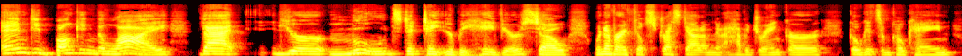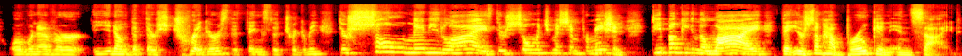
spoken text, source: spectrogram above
and debunking the lie that your moods dictate your behaviors. So whenever I feel stressed out, I'm going to have a drink or go get some cocaine or whenever, you know, that there's triggers, the things that trigger me. There's so many lies. There's so much misinformation. Debunking the lie that you're somehow broken inside,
